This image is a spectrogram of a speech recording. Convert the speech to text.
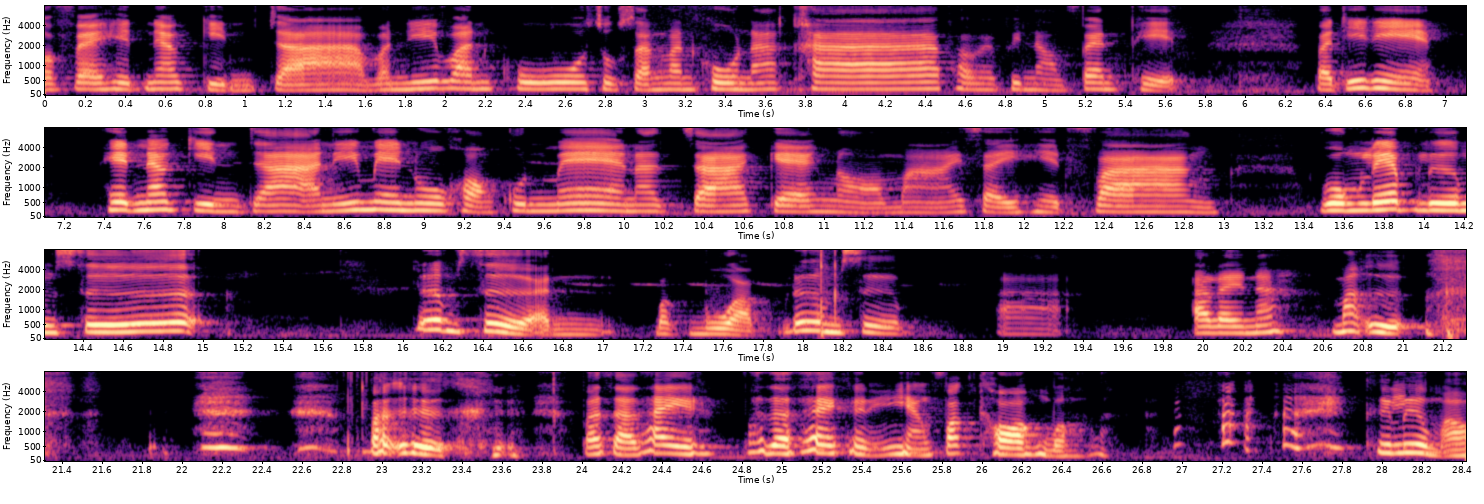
กาแฟเฮ็ดแนวกินจ้า วันนี้วันครูสุขสันต์วันครูนะคะพ่อแม่พี่น้องแฟนเพจปัที่นี่เฮ็ดแนวกินจ้า อันนี้เมนูของคุณแม่นะจ้า แกงหน่อไม้ใส่เห็ดฟาง วงเล็บลืมซื้อ ลืมซื้อนบักบวบ ลืมซื้อ อะไรนะมะอึปะอึกภาษาไทย ภาษาไทยคืออหย่างฟักทองบ่คือลืมเอา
